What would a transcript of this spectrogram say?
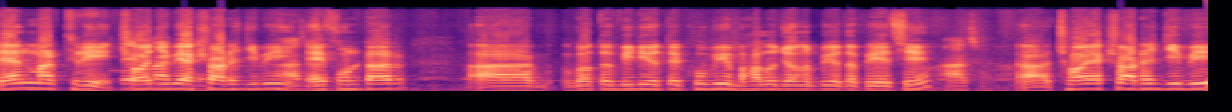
ten mark three ছয় জিবি একশো আঠাশ জিবি আচ্ছা, এই আচ্ছা। ফোনটার গত ভিডিওতে খুবই ভালো জনপ্রিয়তা পেয়েছি। আচ্ছা। ছয় একশো আঠাশ জিবি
